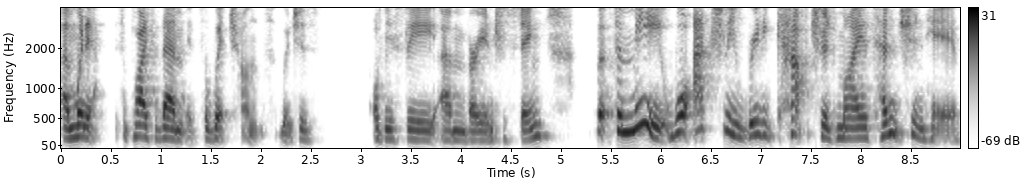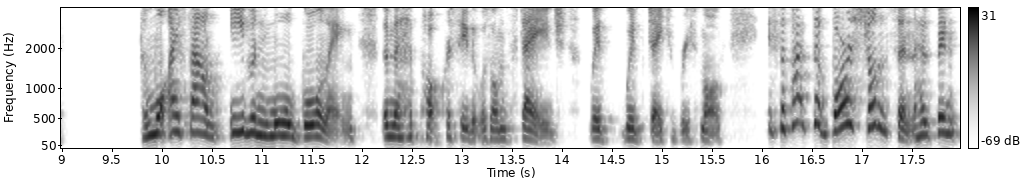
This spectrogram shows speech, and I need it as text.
And when it's applied to them, it's a witch hunt, which is obviously um, very interesting. But for me, what actually really captured my attention here, and what I found even more galling than the hypocrisy that was on stage with, with Jacob Rees-Mogg, is the fact that Boris Johnson has been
